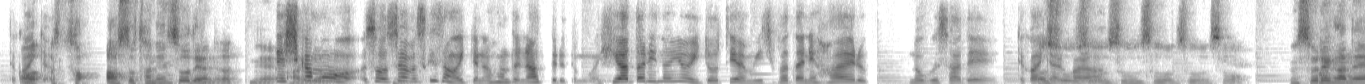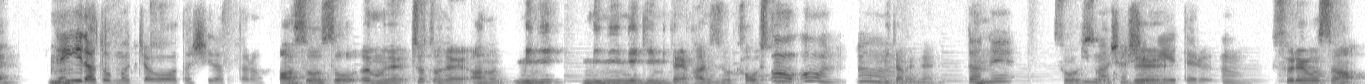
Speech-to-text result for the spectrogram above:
って書いてある。あさあ、そう、多年草だよね。だってね。でしかも、そう、それもスケさんが言ってるのは本当に合ってると思う。日当たりの良い土手や道端に生える野草でって書いてあるから、そうそうそうそうそうそう。それがね。ネギだ。だと思っちゃうわ、私だったら。あ、そうそう。でもね、ちょっとね、あのミニミニネギみたいな感じの顔してうるうんうん。見た目ね。だね。そうそう。今写真見えで、てる。うん。それをさ、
